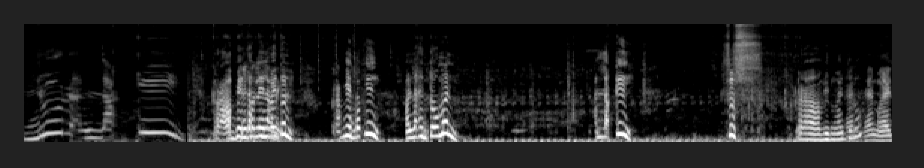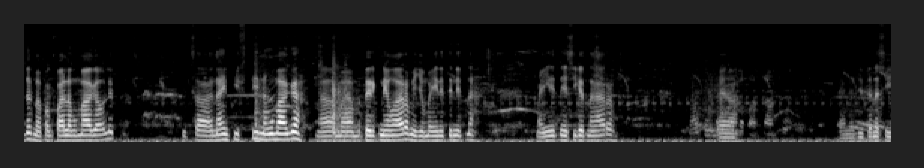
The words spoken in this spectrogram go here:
Yun, ang laki! Grabe, ang laki mga idol. Grabe, ang laki. Ang laking toman. Ang laki. Sus! Grabe mga idol. oh. Ayan, mga idol, mapagpalang umaga ulit. It's uh, 9.15 ng umaga. Na, ma matirik na yung araw, medyo mainit-init na. Mainit na yung sikat ng araw. Ayan, oh. Ayan, nandito na si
